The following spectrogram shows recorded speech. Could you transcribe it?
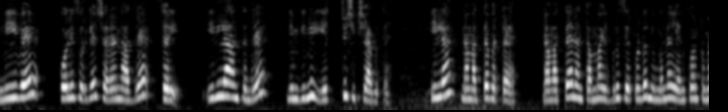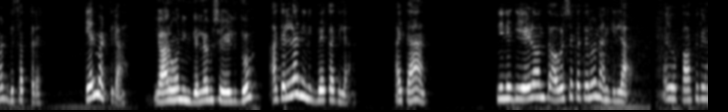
ನೀವೇ ಪೊಲೀಸರಿಗೆ ಶರಣಾದರೆ ಸರಿ. ಇಲ್ಲ ಅಂತಂದರೆ ನಿಮ್ಗಿನ್ನೂ ಹೆಚ್ಚು ಶಿಕ್ಷೆ ಆಗುತ್ತೆ. ಇಲ್ಲ ನಮ್ಮ ಅತ್ತೆ ಬರ್ತಾಳೆ. ನಮ್ಮ ಅತ್ತೆ ನನ್ನ ತಮ್ಮ ಇಬ್ಬರು ಸೇರ್ಕೊಂಡು ನಿಮ್ಮನ್ನ ಎನ್ಕೌಂಟ್ರ್ ಮಾಡಿ ಬಿಸಾಕ್ತಾರೆ. ಏನು ಮಾಡ್ತೀರಾ? ಯಾರೋ ನಿನಗೆಲ್ಲ ವಿಷಯ ಹೇಳಿದ್ದು? ಅದೆಲ್ಲ ನಿನಗೆ ಬೇಕಾಗಿಲ್ಲ. ಆಯ್ತಾ? ನಿನಗೆ ಹೇಳೋ ಅಂಥ ಅವಶ್ಯಕತೆನೂ ನನಗಿಲ್ಲ. ಅಯ್ಯೋ ಪಾಪಿಗಳ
